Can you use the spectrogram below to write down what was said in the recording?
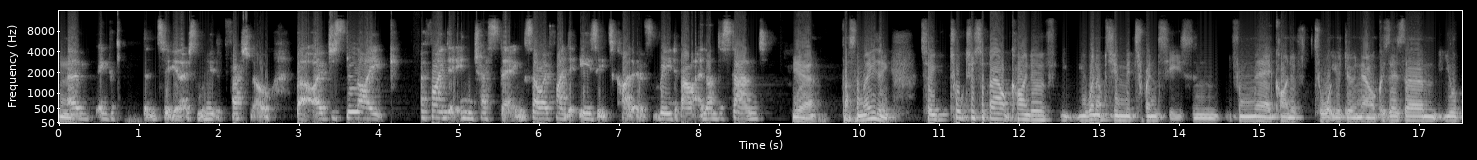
mm. um, in comparison to you know someone who's a professional. But I just like I find it interesting, so I find it easy to kind of read about and understand. Yeah, that's amazing. So, talk to us about kind of you went up to your mid twenties, and from there, kind of to what you're doing now. Because there's um your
